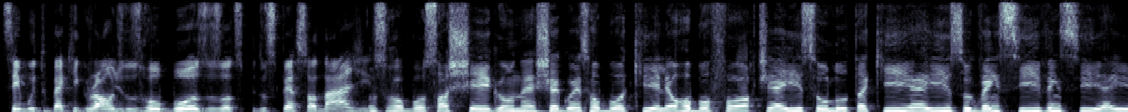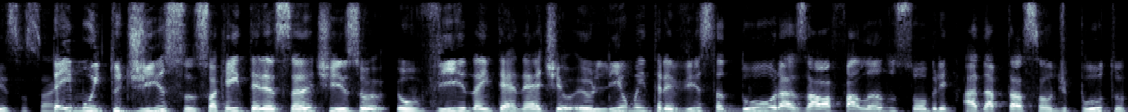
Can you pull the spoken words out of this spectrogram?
Sem muito background dos robôs, dos outros dos personagens. Os robôs só chegam, né? Chegou esse robô aqui, ele é o robô forte, é isso. Luta aqui, é isso. Venci, venci, é isso, sabe? Tem muito disso, só que é interessante isso. Eu vi na internet, eu, eu li uma entrevista do Urasawa falando sobre a adaptação de Pluto.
